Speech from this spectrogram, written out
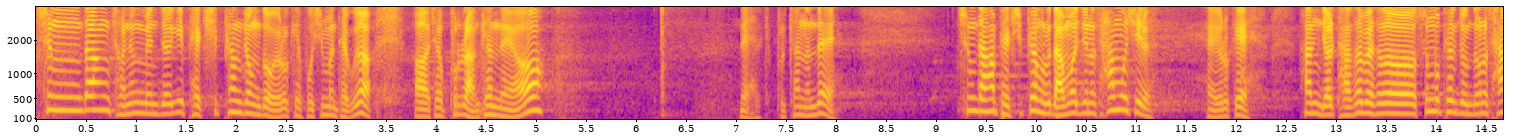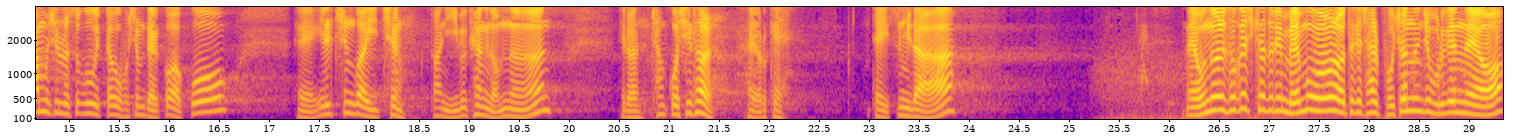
층당 전용 면적이 110평 정도 이렇게 보시면 되고요. 아, 제가 불을 안 켰네요. 네, 이렇게 불 켰는데 층당 한 110평 그리고 나머지는 사무실 네, 이렇게 한 15에서 20평 정도는 사무실로 쓰고 있다고 보시면 될 것 같고 네, 1층과 2층 또한 200평이 넘는 이런 창고 시설 네, 이렇게 되어 있습니다. 네, 오늘 소개시켜드린 매물 어떻게 잘 보셨는지 모르겠네요.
